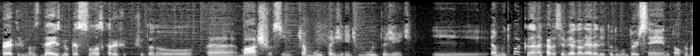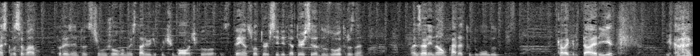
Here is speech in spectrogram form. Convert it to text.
perto de umas 10 mil pessoas, cara, chu- chutando é, baixo, assim. Tinha muita gente, muita gente. E é muito bacana, cara, você vê a galera ali, todo mundo torcendo tal. Por mais que você vá, por exemplo, assistir um jogo no estádio de futebol, tipo, tem a sua torcida e tem a torcida dos outros, né? Mas ali não, cara, é todo mundo aquela gritaria. E cara,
